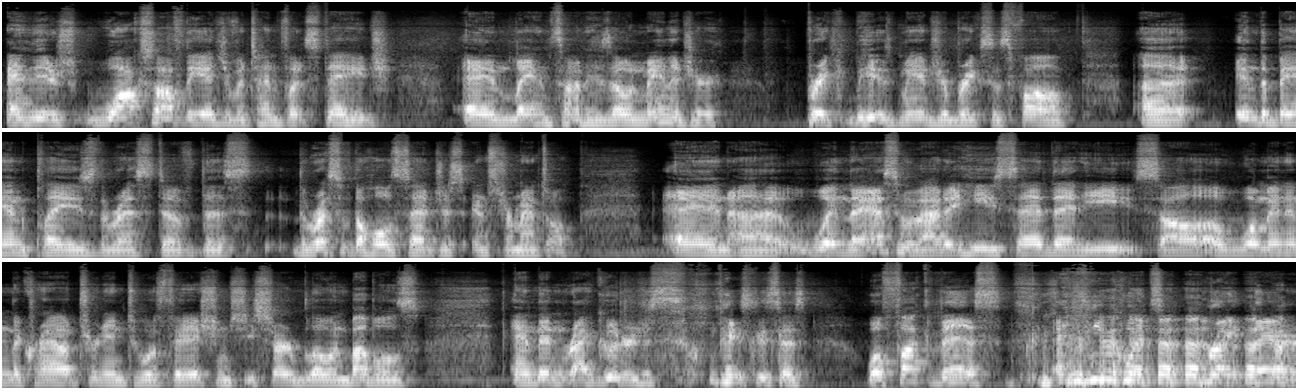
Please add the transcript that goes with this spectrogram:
and he just walks off the edge of a ten foot stage, and lands on his own manager. Break his manager breaks his fall. Uh, and the band plays the rest of this, the rest of the whole set just instrumental. And uh, when they asked him about it, he said that he saw a woman in the crowd turn into a fish, and she started blowing bubbles. And then Cooder just basically says, well, fuck this, and he quits right there.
